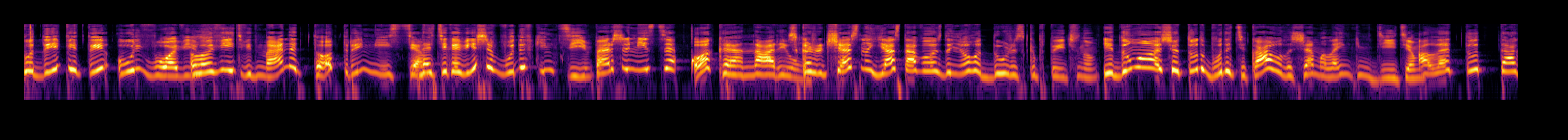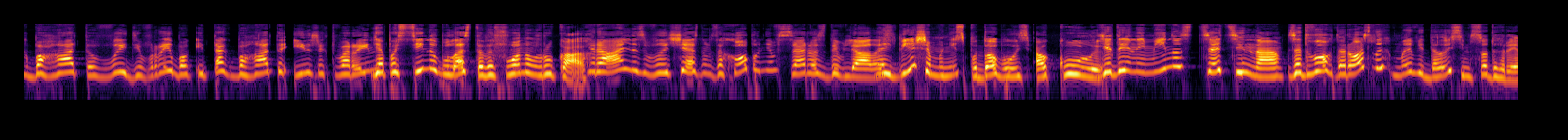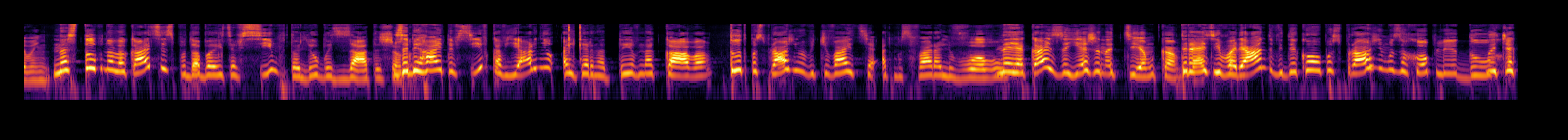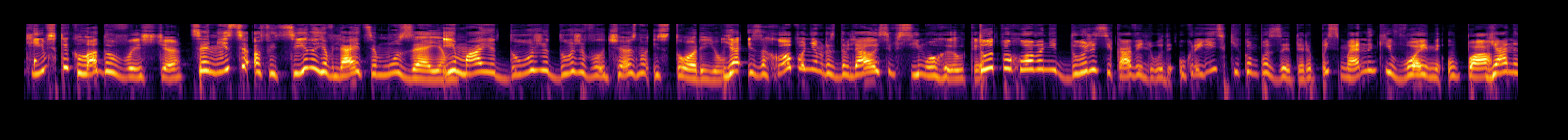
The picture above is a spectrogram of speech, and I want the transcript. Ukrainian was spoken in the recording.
Куди піти у Львові? Ловіть від мене топ 3 місця. Найцікавіше буде в кінці. Перше місце океанаріум. Скажу чесно, я ставилась до нього дуже скептично і думала, що тут буде цікаво лише маленьким дітям. Але тут так багато видів рибок і так багато інших тварин. Я постійно була з телефоном в руках. І реально з величезним захопленням все роздивлялась. Найбільше мені сподобались акули. Єдиний мінус це ціна. За двох дорослих ми віддали 700 гривень. Наступна локація сподобається всім, хто любить затишок. Забігайте всі в кав'ярню альтернативна кава. Тут по-справжньому відчувається атмосфера Львову, не якась заїжджена тємка. Третій варіант, від якого по-справжньому захоплює дух Личаківське кладовище. Це місце офіційно являється музеєм і має дуже дуже величезну історію. Я із захопленням роздивлялася всі могилки. Тут поховані дуже цікаві люди: українські композитори, письменники, воїни, упа. Я не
